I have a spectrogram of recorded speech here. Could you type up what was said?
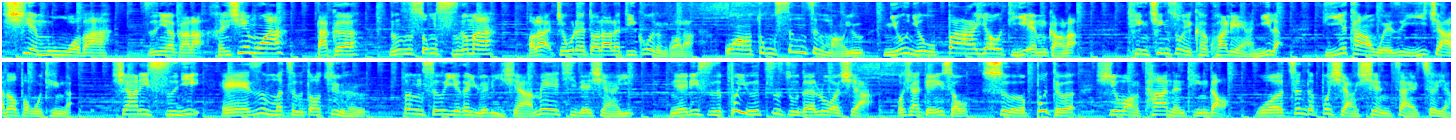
羡慕我吧？子女要讲了，很羡慕啊，大哥，侬是送死的吗？好了，接下来到了阿拉点歌的辰光了。广东深圳网友牛牛八幺 DM 讲了，听轻松一刻快两年了，第一趟还是伊介绍给我听的，相恋四年还是没走到最后，分手一个月里向每天在想伊。眼泪是不由自主的落下。我想点一首《舍不得》，希望他能听到。我真的不想现在这样。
